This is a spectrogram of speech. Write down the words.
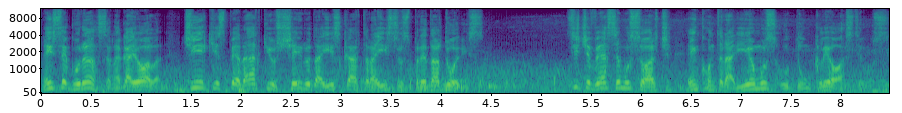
Em segurança, na gaiola, tinha que esperar que o cheiro da isca atraísse os predadores. Se tivéssemos sorte, encontraríamos o Duncleosteus.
